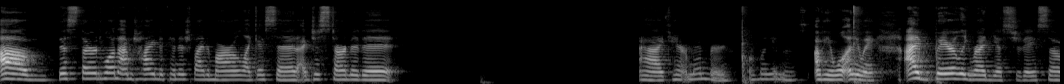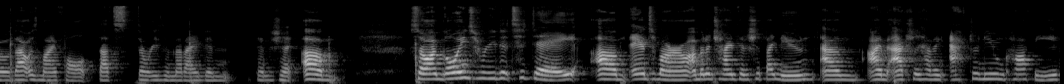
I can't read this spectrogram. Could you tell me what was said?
Um, this third one I'm trying to finish by tomorrow. Like I said, I just started it. I can't remember. Oh my goodness. Okay, well, anyway, I barely read yesterday, so that was my fault. That's the reason that I didn't finish it. Um, so I'm going to read it today um, and tomorrow. I'm going to try and finish it by noon. Um, I'm actually having afternoon coffee,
